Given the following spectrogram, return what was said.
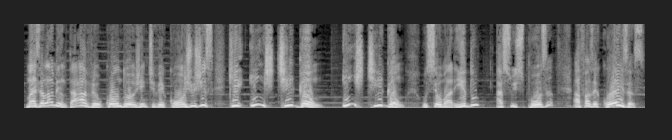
mas é lamentável quando a gente vê cônjuges que instigam, instigam o seu marido, a sua esposa, a fazer coisas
